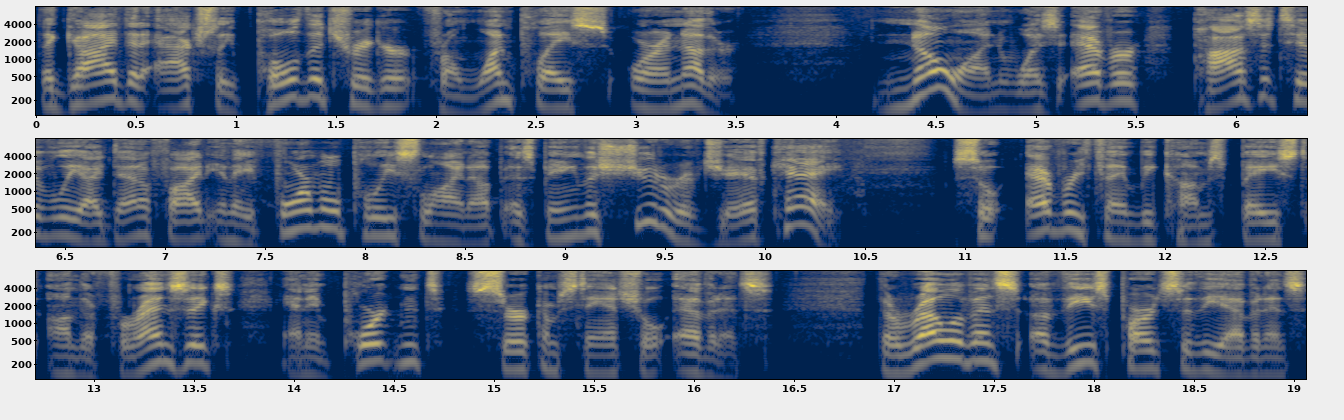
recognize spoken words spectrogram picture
the guy that actually pulled the trigger from one place or another. No one was ever positively identified in a formal police lineup as being the shooter of JFK. So everything becomes based on the forensics and important circumstantial evidence. The relevance of these parts of the evidence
